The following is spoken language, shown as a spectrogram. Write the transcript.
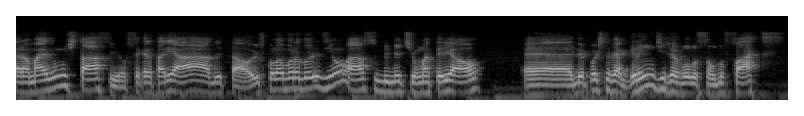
era mais um staff, um secretariado e tal. E os colaboradores iam lá, submetiam material. É, depois teve a grande revolução do fax,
